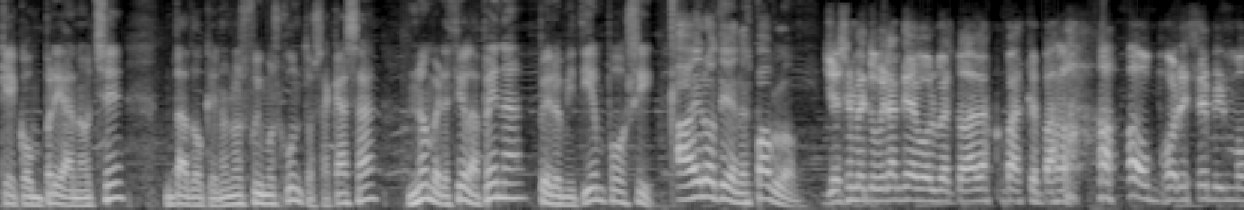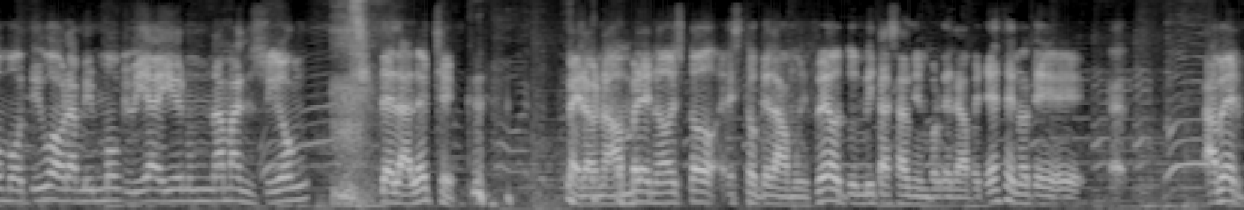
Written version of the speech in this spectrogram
que compré anoche? Dado que no nos fuimos juntos a casa, no mereció la pena, pero mi tiempo sí. Ahí lo tienes, Pablo. Yo si me tuvieran que devolver todas las copas que he pagado por ese mismo motivo, ahora mismo vivía ahí en una mansión de la leche. Pero no, hombre, no, esto, esto queda muy feo. Tú invitas a alguien porque te apetece, no te... eh, A ver,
